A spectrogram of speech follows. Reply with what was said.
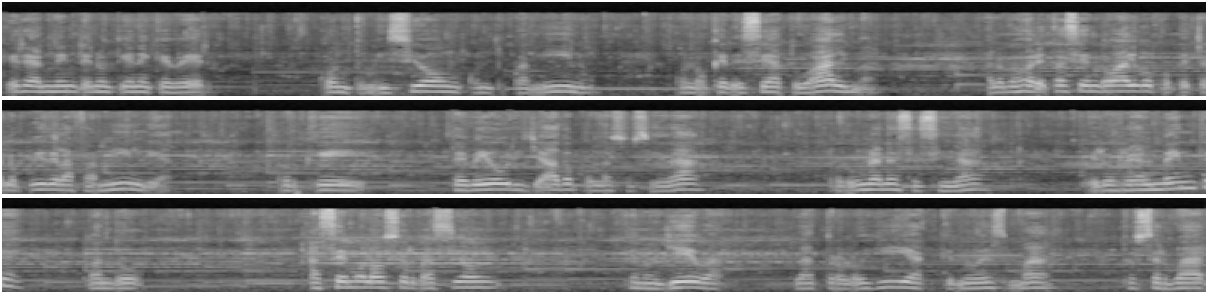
que realmente no tiene que ver con tu misión, con tu camino, con lo que desea tu alma. A lo mejor está haciendo algo porque te lo pide la familia, porque te veo brillado por la sociedad, por una necesidad. Pero realmente cuando hacemos la observación que nos lleva la astrología, que no es más que observar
